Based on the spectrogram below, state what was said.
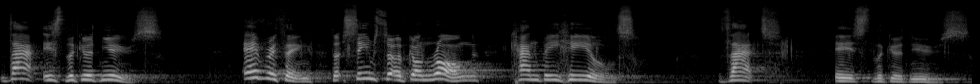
That is the good news. Everything that seems to have gone wrong can be healed. That is the good news.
